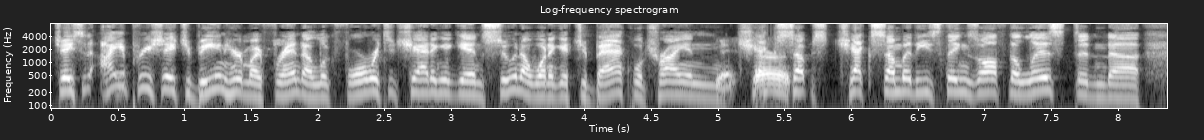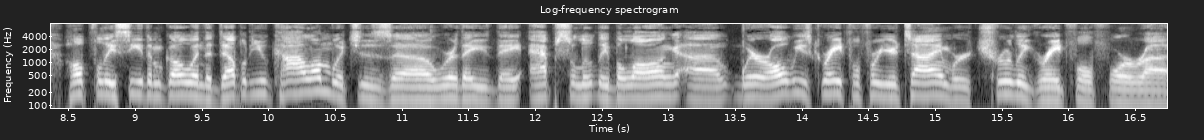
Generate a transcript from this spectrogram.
Jason, I appreciate you being here, my friend. I look forward to chatting again soon. I want to get you back. We'll try and yes, check some, check some of these things off the list and uh, hopefully see them go in the W column, which is uh, where they, they absolutely belong. Uh, we're always grateful for your time. We're truly grateful for uh,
